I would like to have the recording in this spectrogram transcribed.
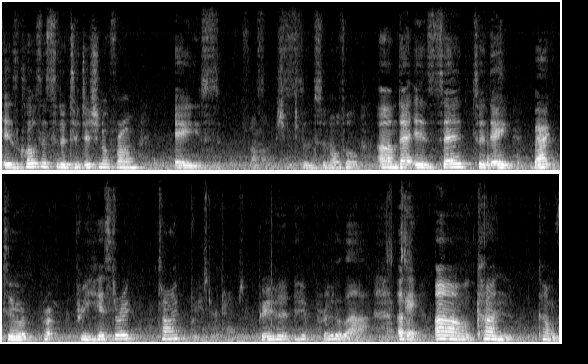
is closest to the traditional from a sonata, um, that is said to date back to pre- prehistoric time. Prehistoric times. Pre- pre- okay, um, con, con,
